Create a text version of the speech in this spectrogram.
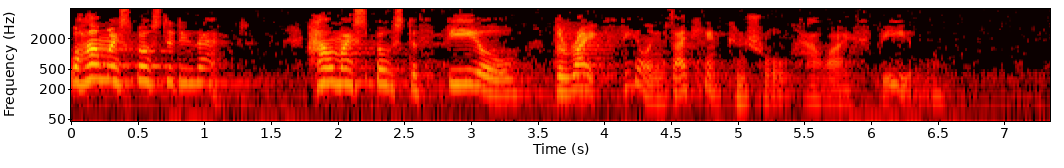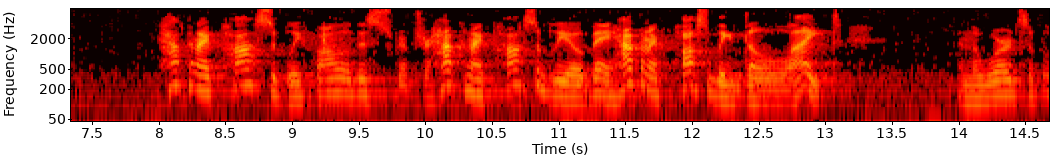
Well, how am I supposed to do that? How am I supposed to feel the right feelings? I can't control how I feel. How can I possibly follow this scripture? How can I possibly obey? How can I possibly delight in the words of the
